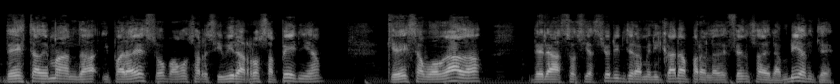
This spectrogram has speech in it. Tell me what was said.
de esta demanda y para eso vamos a recibir a Rosa Peña, que es abogada de la Asociación Interamericana para la Defensa del Ambiente.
